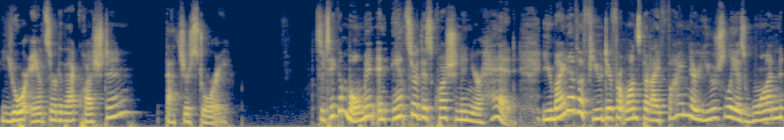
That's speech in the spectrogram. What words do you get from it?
Your answer to that question, that's your story. So take a moment and answer this question in your head. You might have a few different ones, but I find there usually is one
